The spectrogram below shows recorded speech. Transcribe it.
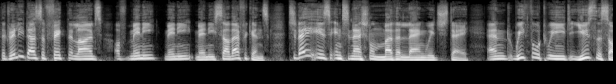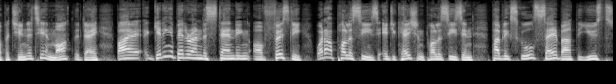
that really does affect the lives of many, many, many South Africans. Today is International Mother Language Day, and we thought we'd use this opportunity and mark the day by getting a better understanding of, firstly, what our policies, education policies in public schools say about the use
